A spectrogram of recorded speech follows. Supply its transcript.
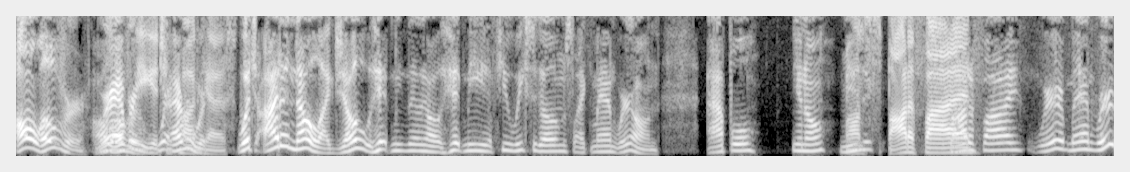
All over all wherever over. you get We're your everywhere. podcast. Which I didn't know. Like Joe hit me, you know, hit me a few weeks ago. and was like, man, we're on Apple, you know, music, on Spotify, Spotify. We're man, we're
